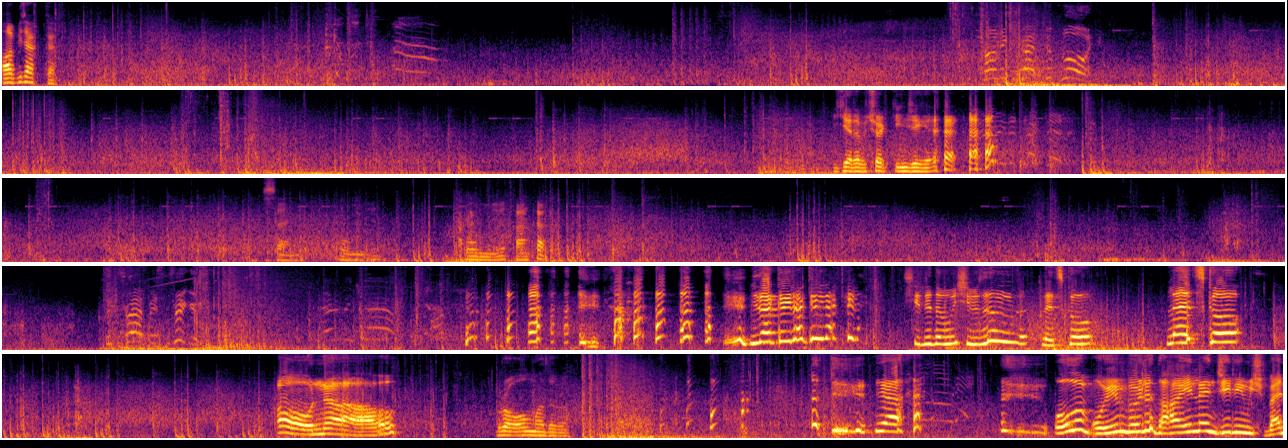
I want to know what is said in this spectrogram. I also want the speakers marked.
Speaker 1: Aa bir dakika. Bir kere bıçak yiyince gel. Bir saniye. Olmuyor. Olmuyor kanka. Bir dakika bir dakika. bir dakika. Şimdi de bu işimizi Let's go. Let's go. Oh no. Bro olmadı bu. Ya. Oğlum oyun böyle daha eğlenceliymiş. Ben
